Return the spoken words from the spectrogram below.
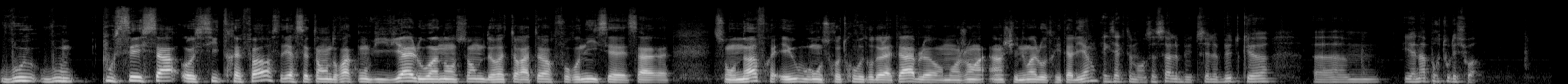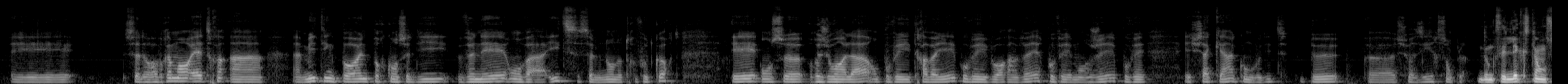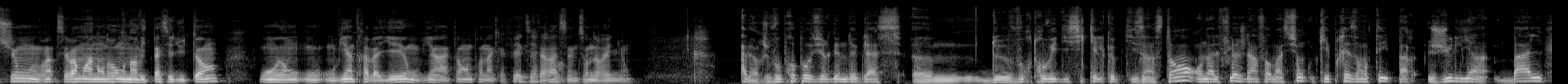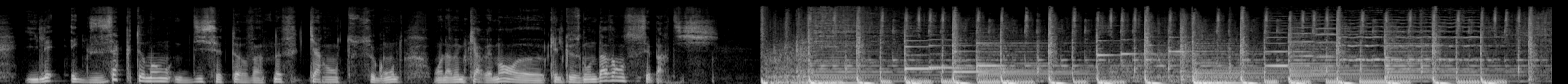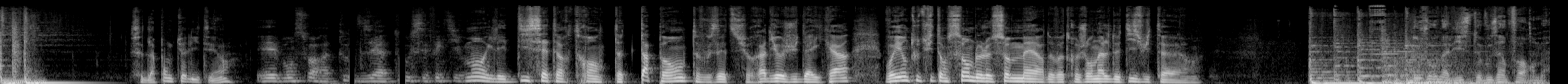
vous vous poussez ça aussi très fort, c'est-à-dire cet endroit convivial où un ensemble de restaurateurs fournit sa- son offre et où on se retrouve autour de la table en mangeant un chinois, l'autre italien. Exactement, c'est ça le but. C'est le but que euh, il y en a pour tous les choix. Et ça doit vraiment être un, un meeting point pour qu'on se dise venez, on va à Hitz, c'est le nom de notre food court, et on se rejoint là. On pouvait y travailler, pouvait y boire un verre, pouvait y manger, pouvait et chacun, comme vous dites, peut euh, choisir son plat. Donc c'est l'extension, c'est vraiment un endroit où on a envie de passer du temps, où on, on- on vient travailler, on vient attendre, prendre un café, Exactement. etc. C'est une sorte de réunion. Alors, je vous propose, Jürgen de Glace, euh, de vous retrouver d'ici quelques petits instants. On a le flush d'information qui est présenté par Julien Ball. Il est exactement 17h29, 40 secondes. On a même carrément euh, quelques secondes d'avance. C'est parti. C'est de la ponctualité, hein Et bonsoir à toutes et à tous. Effectivement, il est 17h30 tapante. Vous êtes sur Radio Judaïka. Voyons tout de suite ensemble le sommaire de votre journal de 18h. Nos journalistes vous informent.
